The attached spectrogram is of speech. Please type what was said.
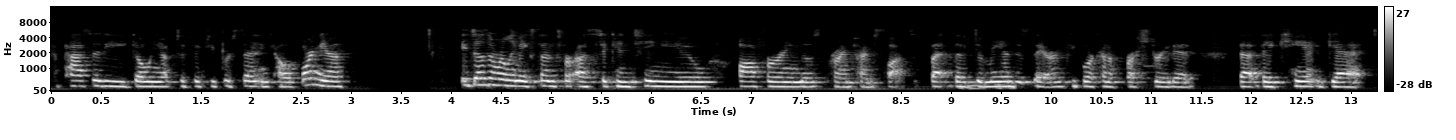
capacity going up to 50% in California, it doesn't really make sense for us to continue offering those prime time slots, but the mm-hmm. demand is there and people are kind of frustrated that they can't get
